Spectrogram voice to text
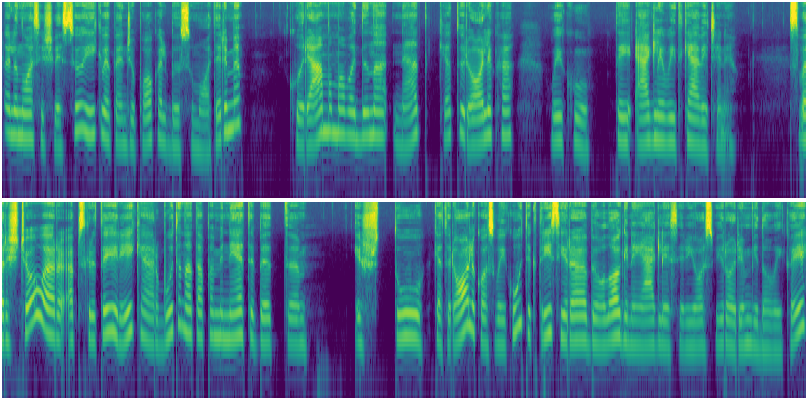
Dalinuosi šviesiu įkvepiančiu pokalbiu su moterimi, kurią mama vadina net 14 vaikų. Tai Eglė Vaitkevičianė. Svarščiau, ar apskritai reikia, ar būtina tą paminėti, bet e, iš tų 14 vaikų tik 3 yra biologiniai Eglės ir jos vyro Rimvido vaikai.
